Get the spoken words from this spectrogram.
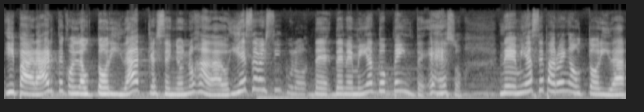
y pararte con la autoridad que el Señor nos ha dado. Y ese versículo de, de Nehemías 2.20 es eso. Nehemías se paró en autoridad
